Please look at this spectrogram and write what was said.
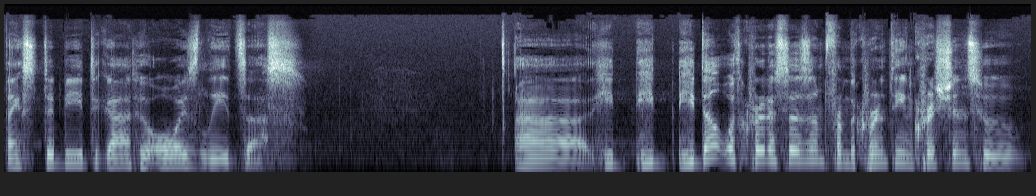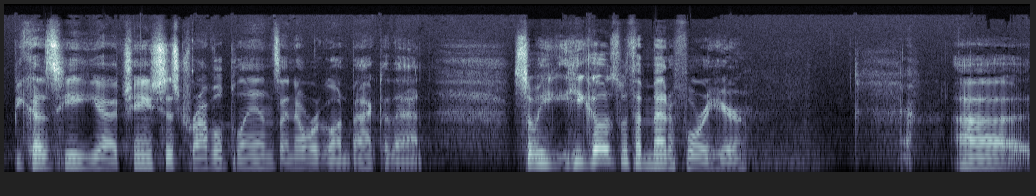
Thanks to be to God who always leads us. Uh, he, he, he dealt with criticism from the Corinthian Christians who, because he uh, changed his travel plans, I know we're going back to that. So he, he goes with a metaphor here. Uh,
